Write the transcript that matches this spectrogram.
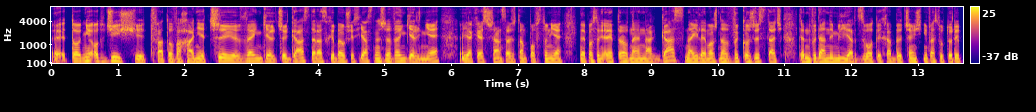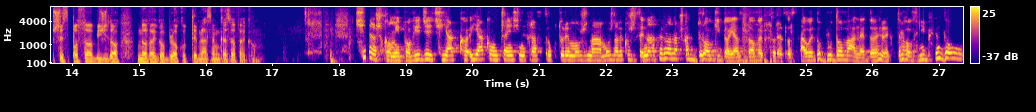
E, to nie od dziś trwa to wahanie, czy węgiel, czy gaz. Teraz chyba już jest jasne, że węgiel nie. Jaka jest szansa, że tam powstanie, powstanie elektrownia na gaz? Na ile można wykorzystać ten wydany miliard złotych, aby część infrastruktury przysposobić do nowego bloku, tym razem gazowego? Ciężko mi powiedzieć, jak, jaką część infrastruktury można, można wykorzystać. No na pewno na przykład drogi dojazdowe, które zostały dobudowane do elektrowni, będą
